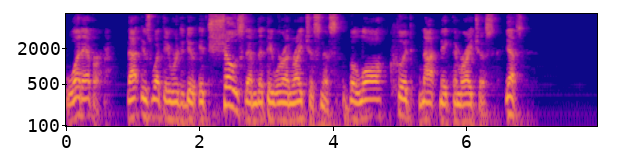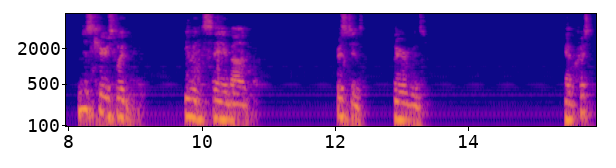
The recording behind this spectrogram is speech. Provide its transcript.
whatever. That is what they were to do. It shows them that they were unrighteousness. The law could not make them righteous. Yes. I'm just curious what you would say about Christians. Where would you have Christians?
